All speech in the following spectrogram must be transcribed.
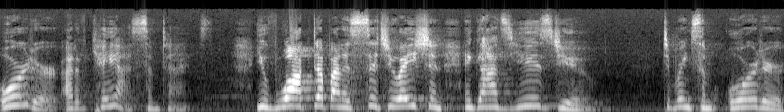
order out of chaos sometimes? You've walked up on a situation and God's used you to bring some order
